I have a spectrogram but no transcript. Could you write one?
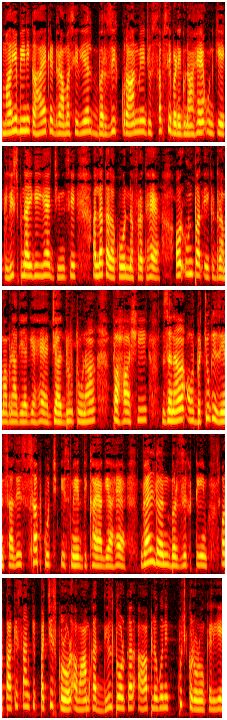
ماریا بی نے کہا ہے کہ ڈرامہ سیریل برزخ قرآن میں جو سب سے بڑے گناہ ہیں، ان کی ایک لسٹ بنائی گئی ہے جن سے اللہ تعالیٰ کو نفرت ہے اور ان پر ایک ڈرامہ بنا دیا گیا ہے۔ جادو، ٹونا، فحاشی، زنا اور بچوں کی ذہن سازی سب کچھ اس میں دکھایا گیا ہے۔ ویل ڈن برزخ ٹیم اور پاکستان کی پچیس کروڑ عوام کا دل توڑ کر آپ لوگوں نے کچھ کروڑوں کے لیے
